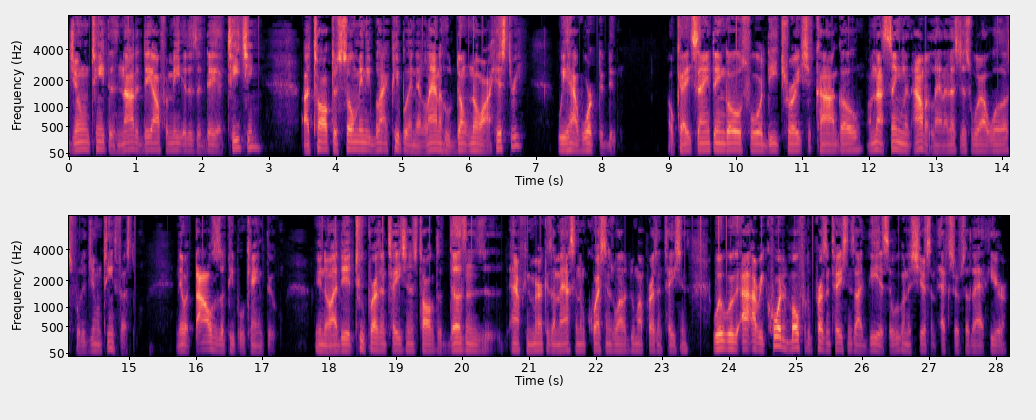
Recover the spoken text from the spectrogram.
Juneteenth is not a day off for me. It is a day of teaching. I talk to so many black people in Atlanta who don't know our history. We have work to do. Okay. Same thing goes for Detroit, Chicago. I'm not singling out Atlanta. That's just where I was for the Juneteenth festival. There were thousands of people who came through. You know, I did two presentations, talked to dozens of African Americans. I'm asking them questions while I do my presentations. We, we, I, recorded both of the presentations I did, so we're going to share some excerpts of that here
